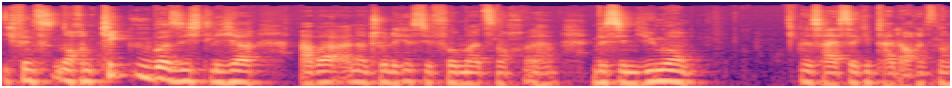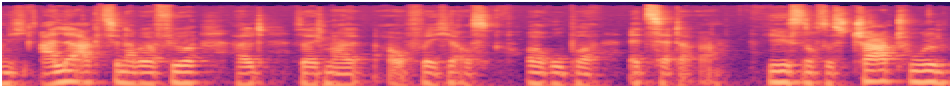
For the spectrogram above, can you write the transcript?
Ich finde es noch ein Tick übersichtlicher, aber natürlich ist die Firma jetzt noch äh, ein bisschen jünger. Das heißt, er gibt halt auch jetzt noch nicht alle Aktien, aber dafür halt, sage ich mal, auch welche aus Europa etc. Hier ist noch das Chart-Tool,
